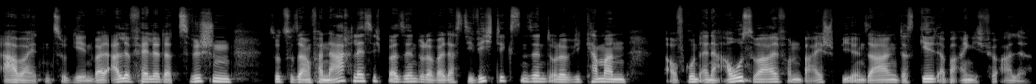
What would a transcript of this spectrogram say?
arbeiten zu gehen, weil alle Fälle dazwischen sozusagen vernachlässigbar sind oder weil das die wichtigsten sind oder wie kann man aufgrund einer Auswahl von Beispielen sagen, das gilt aber eigentlich für alle?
